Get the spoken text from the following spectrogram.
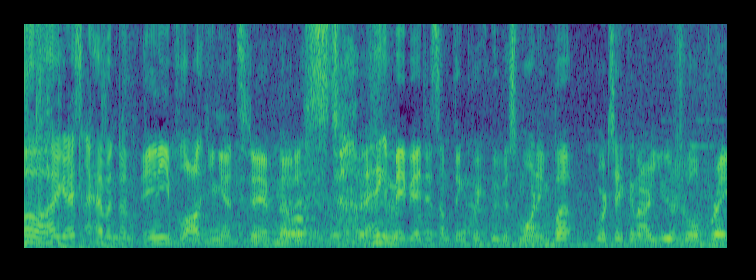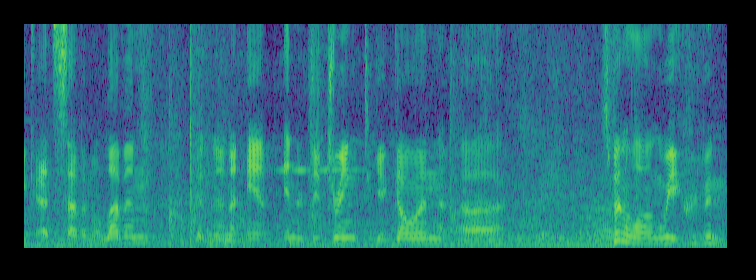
Oh, hi guys. I haven't done any vlogging yet today, I've noticed. I think maybe I did something quickly this morning, but we're taking our usual break at 7-Eleven, getting in an AMP energy drink to get going. Uh, it's been a long week. We've been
